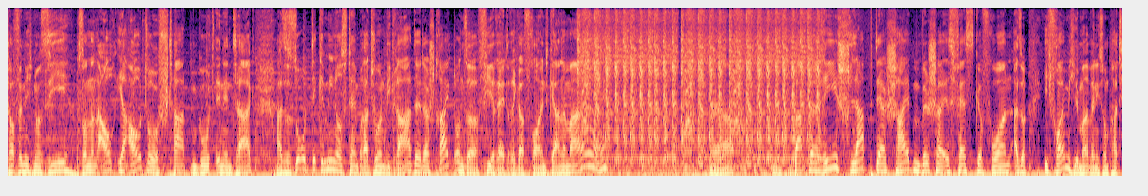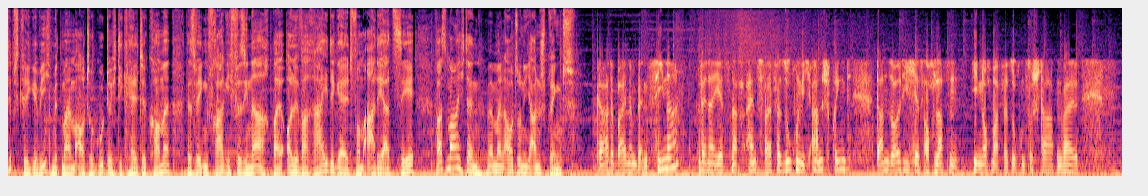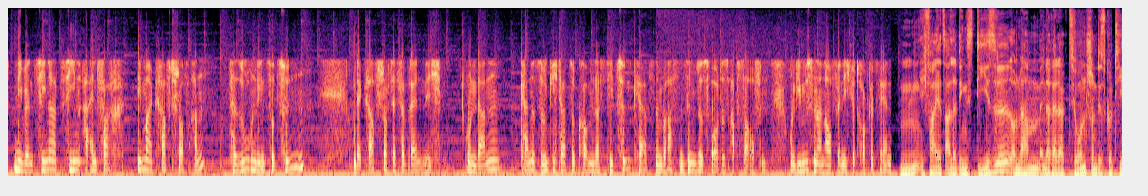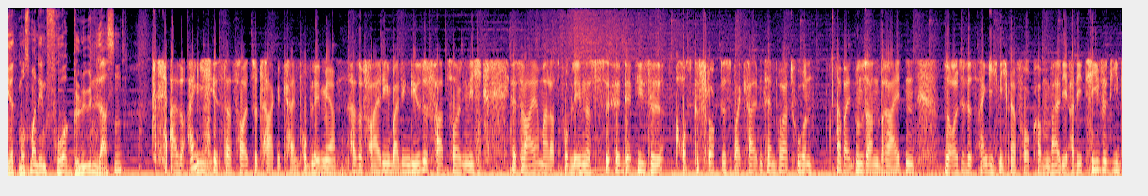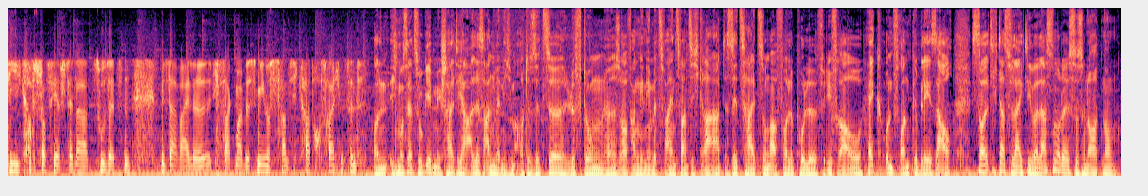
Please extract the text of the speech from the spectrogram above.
Ich hoffe nicht nur Sie, sondern auch Ihr Auto starten gut in den Tag. Also so dicke Minustemperaturen wie gerade, da streikt unser vierrädriger Freund gerne mal. Ja. Batterie schlapp, der Scheibenwischer ist festgefroren. Also ich freue mich immer, wenn ich so ein paar Tipps kriege, wie ich mit meinem Auto gut durch die Kälte komme. Deswegen frage ich für Sie nach bei Oliver Reidegeld vom ADAC. Was mache ich denn, wenn mein Auto nicht anspringt? Gerade bei einem Benziner, wenn er jetzt nach ein, zwei Versuchen nicht anspringt, dann sollte ich es auch lassen, ihn nochmal versuchen zu starten, weil die Benziner ziehen einfach immer Kraftstoff an, versuchen den zu zünden und der Kraftstoff, der verbrennt nicht. Und dann kann es wirklich dazu kommen, dass die Zündkerzen im wahrsten Sinne des Wortes absaufen. Und die müssen dann aufwendig getrocknet werden. Hm, ich fahre jetzt allerdings Diesel und wir haben in der Redaktion schon diskutiert, muss man den vorglühen lassen? Also eigentlich ist das heutzutage kein Problem mehr. Also vor allen Dingen bei den Dieselfahrzeugen nicht. Es war ja mal das Problem, dass äh, der Diesel ausgeflockt ist bei kalten Temperaturen. Aber in unseren Breiten sollte das eigentlich nicht mehr vorkommen, weil die Additive, die die Kraftstoffhersteller zusetzen, mittlerweile, ich sag mal, bis minus 20 Grad ausreichend sind. Und ich muss ja zugeben, ich schalte ja alles an, wenn ich im Auto sitze. Lüftung, ne, so auf angenehme 22 Grad, Sitzheizung auf volle Pulle für die Frau, Heck- und Frontgebläse auch. Sollte ich das vielleicht lieber lassen oder ist das in Ordnung?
